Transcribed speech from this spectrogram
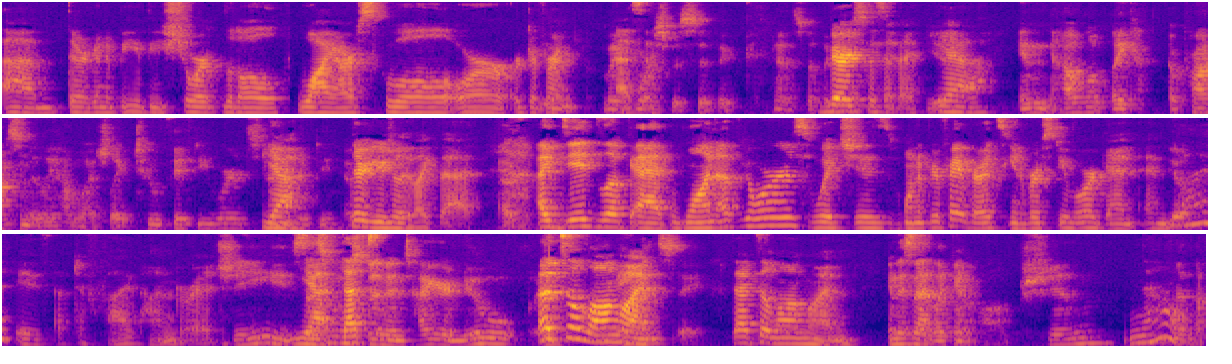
Um, they're going to be these short little YR school or, or different, like more specific kind of stuff. Like very that. specific. Yeah. Yeah. And how like approximately how much? Like two fifty words? Yeah, 250? they're usually like that. Okay. I did look at one of yours, which is one of your favorites, University of Oregon, and Yep. that is up to 500. Jeez, Yeah, that's that's- an entire new. That's a long one. essay. That's a long one. And is that like an option? No.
